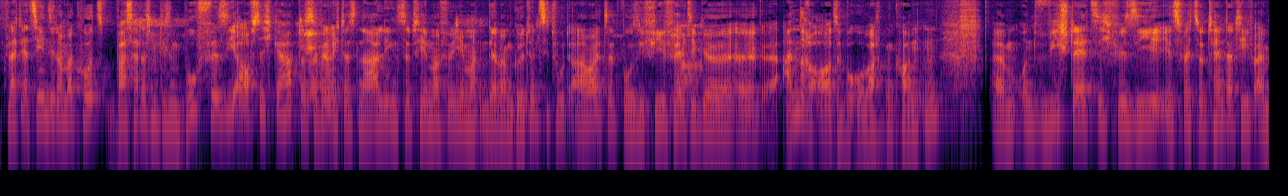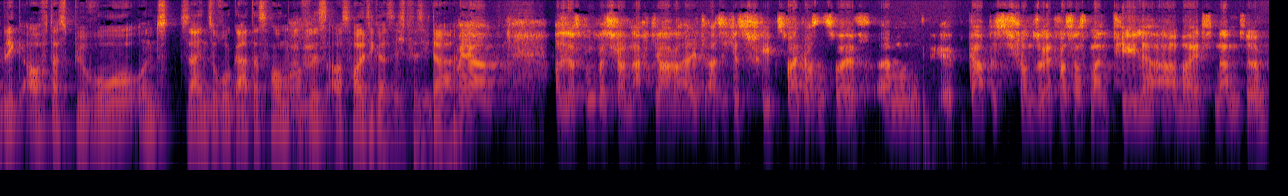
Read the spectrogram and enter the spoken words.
vielleicht erzählen Sie noch mal kurz, was hat es mit diesem Buch für Sie auf sich gehabt? Gehabt. Das ja. ist vielleicht das naheliegendste Thema für jemanden, der beim Goethe-Institut arbeitet, wo Sie vielfältige ja. äh, andere Orte beobachten konnten. Ähm, und wie stellt sich für Sie jetzt vielleicht so tentativ ein Blick auf das Büro und sein Surrogat, das Homeoffice mhm. aus heutiger Sicht für Sie da? Ja. Also das Buch ist schon acht Jahre alt. Als ich es schrieb, 2012, ähm, gab es schon so etwas, was man Telearbeit nannte.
